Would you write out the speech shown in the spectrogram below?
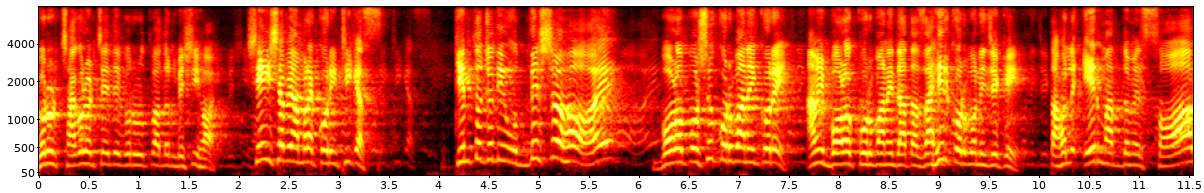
গরুর, ছাগলের চাইতে গরুর উৎপাদন বেশি হয়। সেই হিসাবে আমরা করি, ঠিক আছে। কিন্তু যদি উদ্দেশ্য হয় বড় পশু কোরবানি করে আমি বড় কোরবানি দাতা জাহির করব নিজেকে। তাহলে এর মাধ্যমে সব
